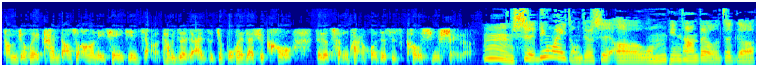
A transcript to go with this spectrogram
他们就会看到说，哦，你钱已经缴了，他们这个案子就不会再去扣这个存款或者是扣薪水了。嗯，是另外一种。就是呃，我们平常都有这个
